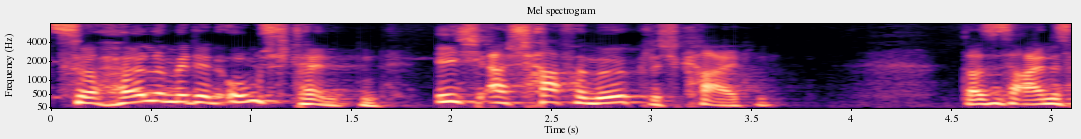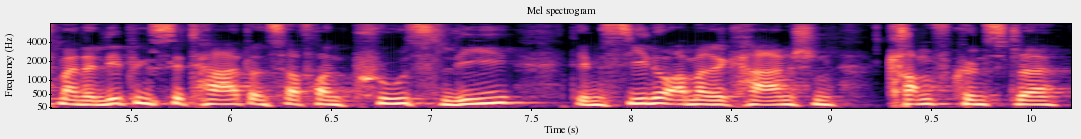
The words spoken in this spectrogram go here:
zur Hölle mit den Umständen. Ich erschaffe Möglichkeiten. Das ist eines meiner Lieblingszitate und zwar von Bruce Lee, dem sinoamerikanischen Kampfkünstler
